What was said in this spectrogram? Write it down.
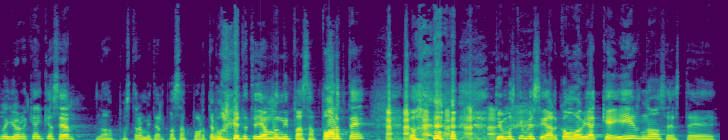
güey, ¿y ¿ahora qué hay que hacer? No, pues tramitar pasaporte, porque no teníamos ni pasaporte. Entonces, Tuvimos que investigar cómo había que irnos, este...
